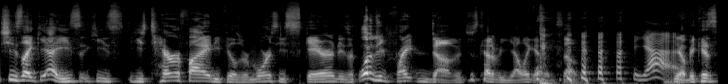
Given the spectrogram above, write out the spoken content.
She's like, yeah, he's he's he's terrified. He feels remorse. He's scared. He's like, what is he frightened of? Just kind of yelling at himself. yeah. you know because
